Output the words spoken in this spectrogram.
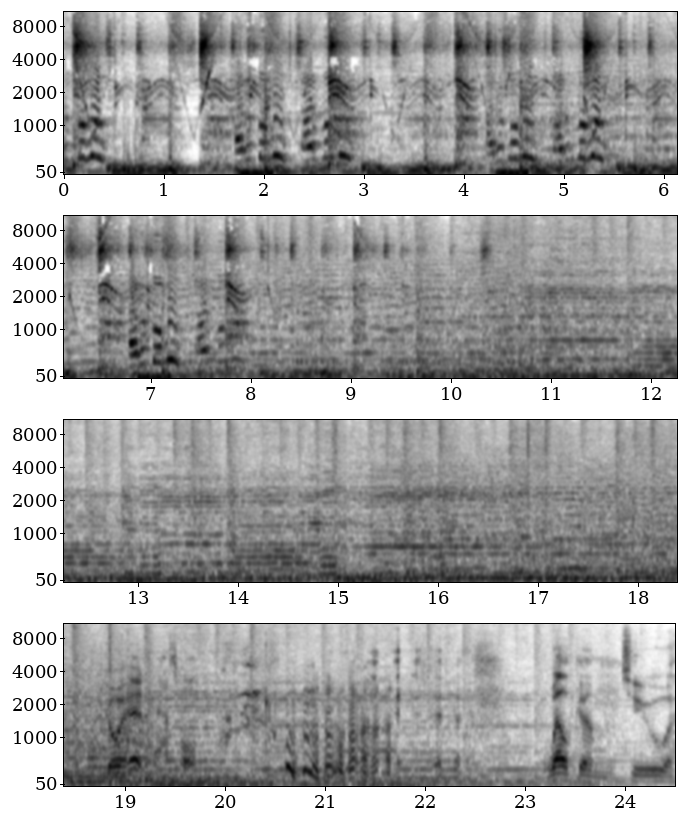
of the loop, out of the loop, out of the loop, out of the loop, out of the loop, out of the loop, out of the loop. Go ahead, asshole. Welcome to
